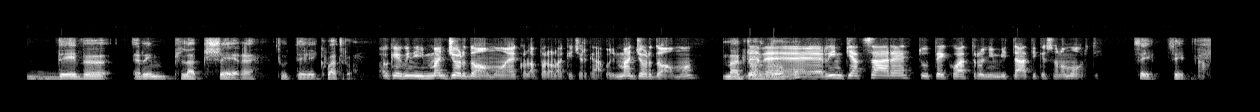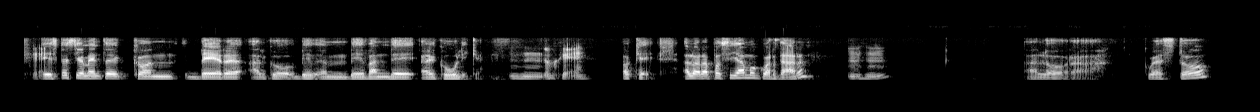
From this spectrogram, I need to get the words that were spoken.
deve rimpiacere tutte le quattro. Ok, quindi il maggiordomo, ecco la parola che cercavo. Il maggiordomo Maggiordomo, deve rimpiazzare tutti e quattro gli invitati che sono morti. Sì, sì, Ok. e specialmente con bere alco- be- ehm, bevande alcoliche. Mhm, ok. Ok, allora possiamo guardare. Mhm. Allora, questo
